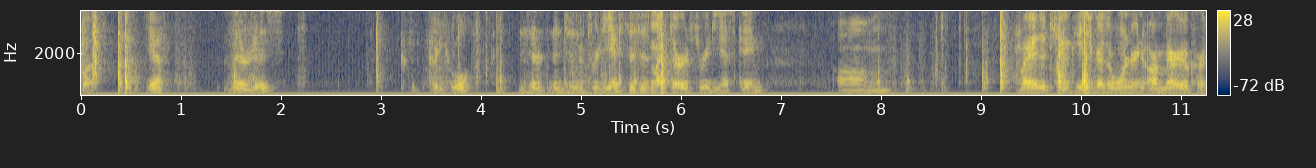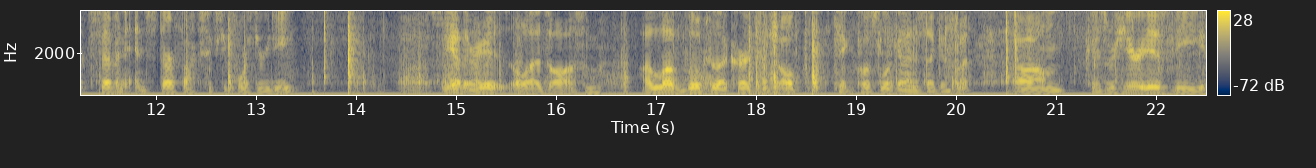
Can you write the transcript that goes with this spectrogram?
but yeah, there it is. Pretty, pretty cool. Nintendo 3DS. This is my third 3DS game. Um, my other two, in case you guys are wondering, are Mario Kart 7 and Star Fox 64 3D. So yeah, there it is. Oh, that's awesome. I love the looks of that cartridge. I'll take a closer look at it in a second. But um, okay, so here is the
